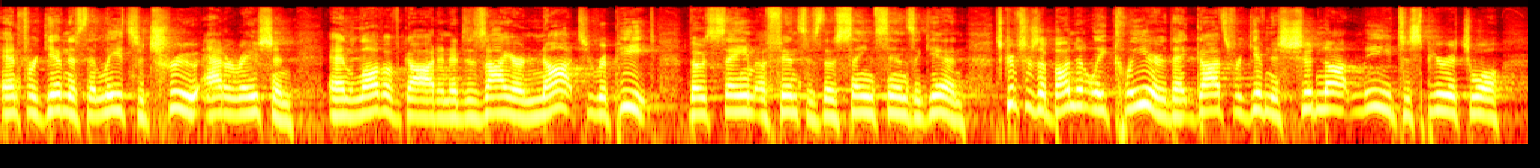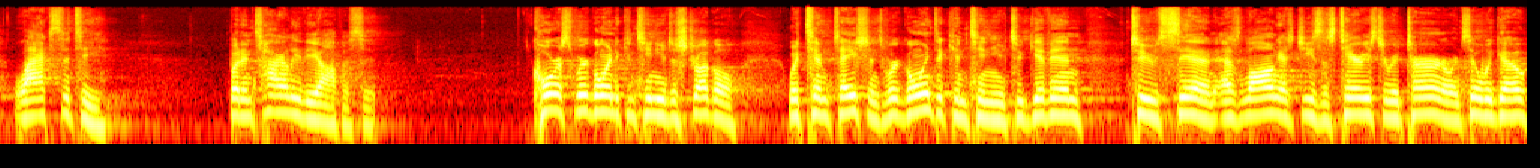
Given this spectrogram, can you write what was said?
and forgiveness that leads to true adoration and love of God and a desire not to repeat those same offenses, those same sins again. Scripture is abundantly clear that God's forgiveness should not lead to spiritual laxity, but entirely the opposite. Of course, we're going to continue to struggle with temptations. We're going to continue to give in to sin as long as Jesus tarries to return or until we go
